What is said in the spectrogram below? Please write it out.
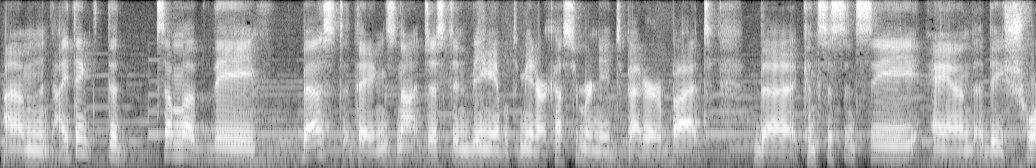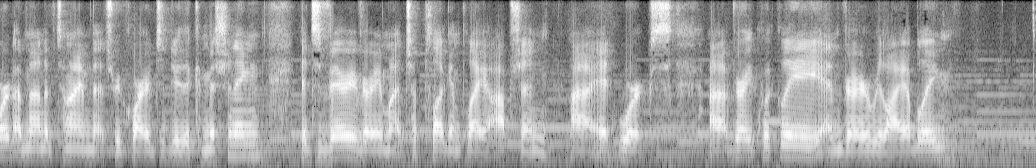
Um, I think that some of the best things, not just in being able to meet our customer needs better, but the consistency and the short amount of time that's required to do the commissioning. It's very, very much a plug and play option. Uh, it works uh, very quickly and very reliably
